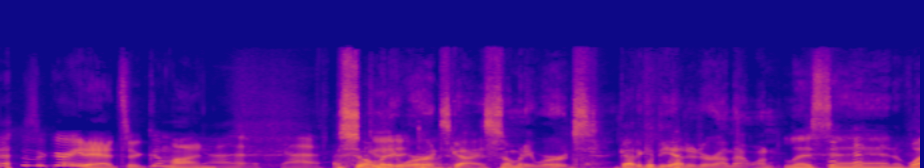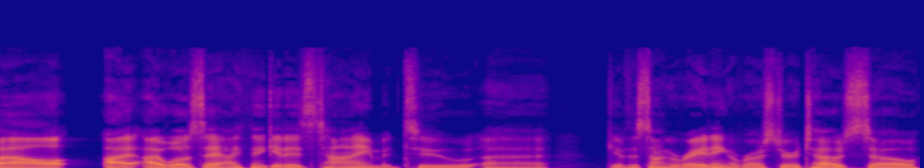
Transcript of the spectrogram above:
That was a great answer. Come on. Yeah, yeah. So Good many words, talking. guys. So many words. Got to get the editor on that one. Listen, well, I, I will say, I think it is time to uh, give the song a rating, a roast or a toast. So,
